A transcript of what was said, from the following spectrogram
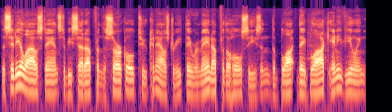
The city allows stands to be set up from the Circle to Canal Street. They remain up for the whole season. The block, they block any viewing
